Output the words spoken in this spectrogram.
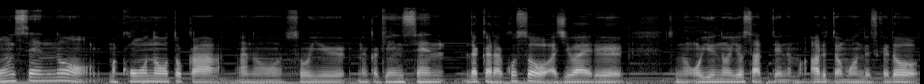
温泉の、ま、効能とかあのそういうなんか源泉だからこそ味わえるそのお湯の良さっていうのもあると思うんですけど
